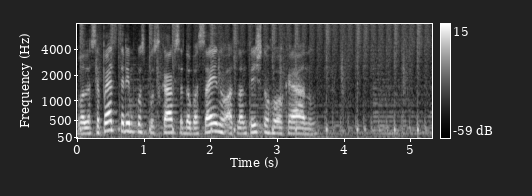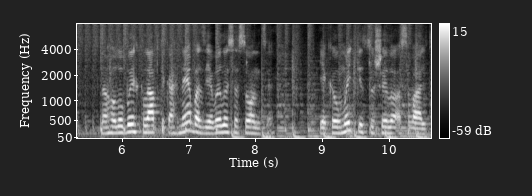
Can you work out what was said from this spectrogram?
Велосипед стрімко спускався до басейну Атлантичного океану. На голубих клаптиках неба з'явилося сонце, яке вмить підсушило асфальт.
